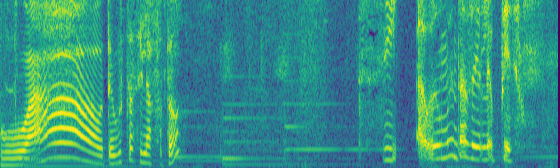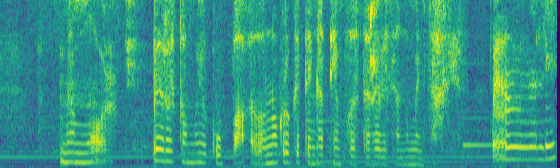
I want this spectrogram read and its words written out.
¡Wow! ¿Te gusta así la foto? Sí, a ver, mándasela a Pedro. Mi amor, Pedro está muy ocupado. No creo que tenga tiempo de estar revisando mensajes. Ándale.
